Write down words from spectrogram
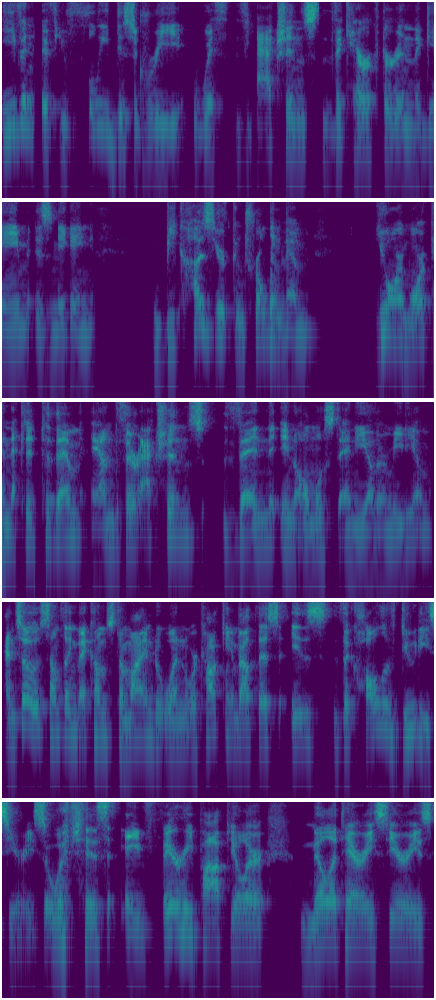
even if you fully disagree with the actions the character in the game is making because you're controlling them you are more connected to them and their actions than in almost any other medium. And so, something that comes to mind when we're talking about this is the Call of Duty series, which is a very popular military series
